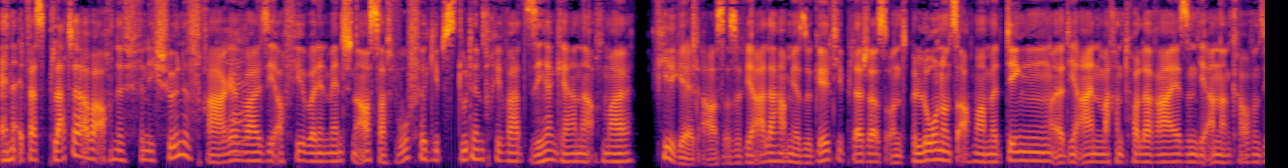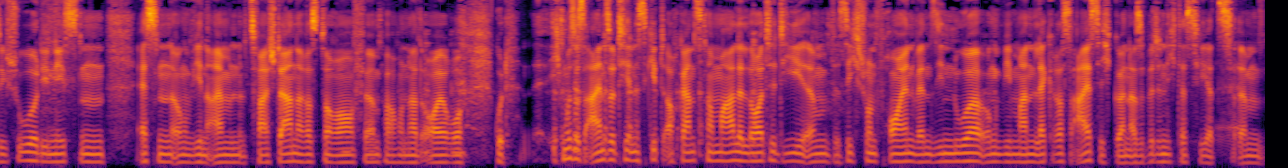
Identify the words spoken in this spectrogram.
Eine etwas platte, aber auch eine, finde ich, schöne Frage, ja. weil sie auch viel über den Menschen aussagt. Wofür gibst du denn privat sehr gerne auch mal viel Geld aus. Also wir alle haben ja so Guilty Pleasures und belohnen uns auch mal mit Dingen. Äh, die einen machen tolle Reisen, die anderen kaufen sich Schuhe, die nächsten essen irgendwie in einem Zwei-Sterne-Restaurant für ein paar hundert Euro. Gut, ich muss es einsortieren. Es gibt auch ganz normale Leute, die ähm, sich schon freuen, wenn sie nur irgendwie mal ein leckeres Eis sich gönnen. Also bitte nicht, dass hier jetzt ähm,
